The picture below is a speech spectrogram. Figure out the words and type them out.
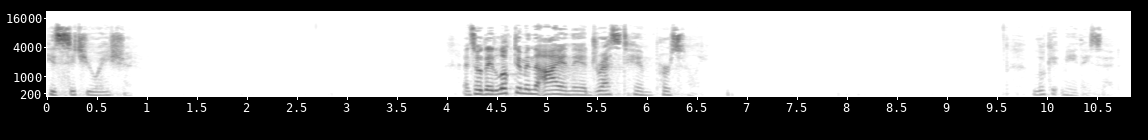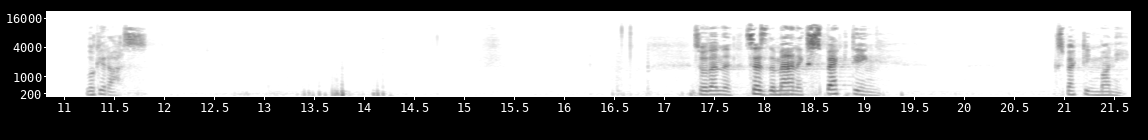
his situation. And so they looked him in the eye and they addressed him personally. Look at me, they said. Look at us. So then says the man expecting expecting money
